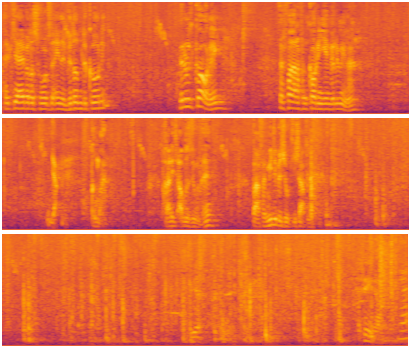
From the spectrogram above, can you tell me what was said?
Heb jij wel eens gehoord van ene Willem de Koning? Willem de Koning? De vader van koningin Wilhelmina. Ja, kom maar. We gaan iets anders doen, hè? Een paar familiebezoekjes afleggen. Ja. Vera, Ja?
